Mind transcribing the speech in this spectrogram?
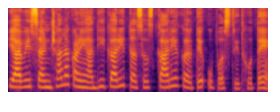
यावेळी संचालक आणि अधिकारी तसंच कार्यकर्ते उपस्थित होते.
